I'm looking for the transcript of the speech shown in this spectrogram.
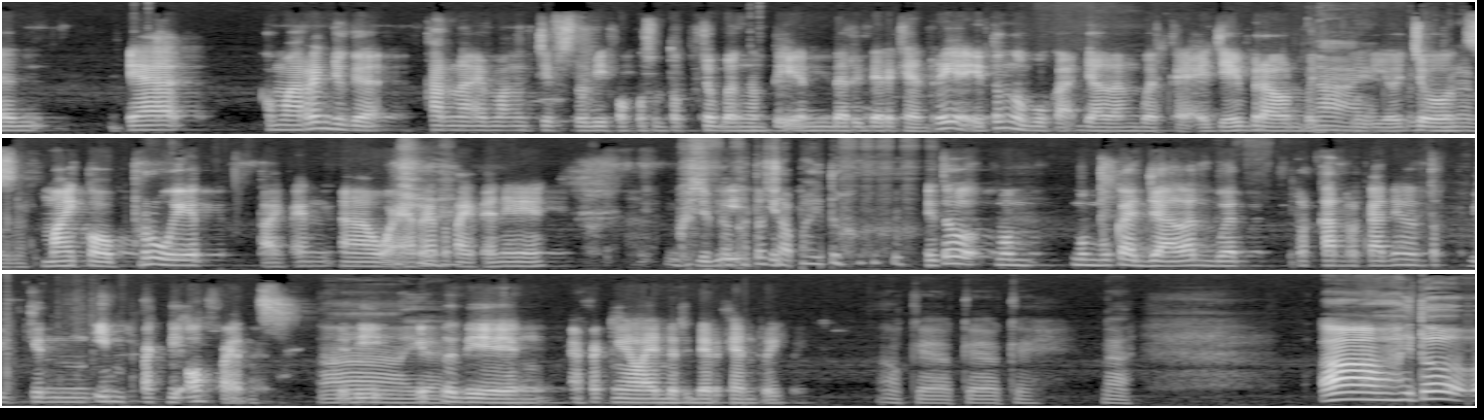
Dan ya kemarin juga karena emang Chiefs lebih fokus untuk coba ngentiin dari Derrick Henry ya itu ngebuka jalan buat kayak AJ Brown, buat Nah, Julio iya, bener, Jones, bener, Michael Pruitt, tight end uh, WR atau tight end ini Gue Jadi juga nggak tahu it- siapa itu. Itu mem- membuka jalan buat rekan-rekannya untuk bikin impact di offense. Jadi Ah, iya. itu dia yang efeknya lain dari Derrick Henry. Oke oke oke. Nah, ah itu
